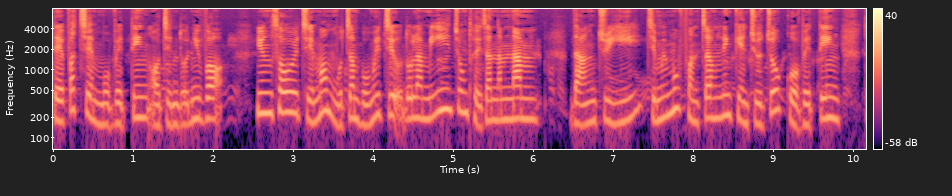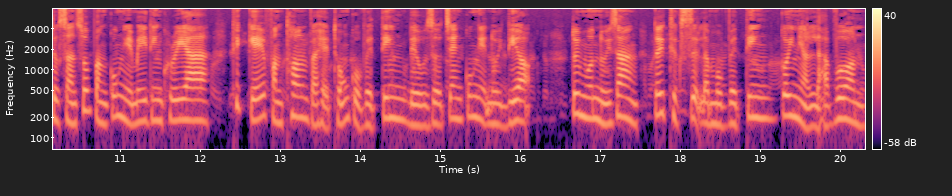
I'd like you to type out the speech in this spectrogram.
để phát triển một vệ tinh ở trình độ như vậy. Nhưng Seoul chỉ mất 140 triệu đô la Mỹ trong thời gian 5 năm. Đáng chú ý, 91% linh kiện chủ chốt của vệ tinh được sản xuất bằng công nghệ Made in Korea. Thiết kế phần thân và hệ thống của vệ tinh đều dựa trên công nghệ nội địa. Tôi muốn nói rằng tôi thực sự là một vệ tinh coi nhà lá vườn.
